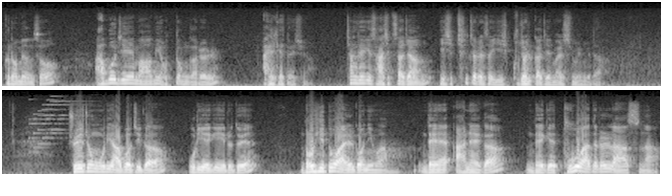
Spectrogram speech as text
그러면서 아버지의 마음이 어떤가를 알게 되죠. 창세기 44장 27절에서 29절까지의 말씀입니다. 주의 종 우리 아버지가 우리에게 이르되 너희도 알거니와 내 아내가 내게 두 아들을 낳았으나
